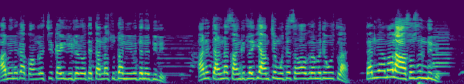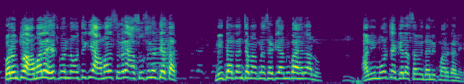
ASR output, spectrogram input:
आम्ही नाही का काँग्रेसचे काही लीडर होते त्यांना सुद्धा निवेदनं दिली. आणि त्यांना सांगितलं की आमचे मुद्दे सभागृहामध्ये उचला. त्यांनी आम्हाला आश्वासन दिले. परंतु आम्हाला हेच म्हणणं होतं की आम्हाला सगळे आश्वासनच देतात. विद्यार्थ्यांच्या मागण्यासाठी आम्ही बाहेर आलो. आणि मोर्चा केला संविधानिक मार्गाने.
